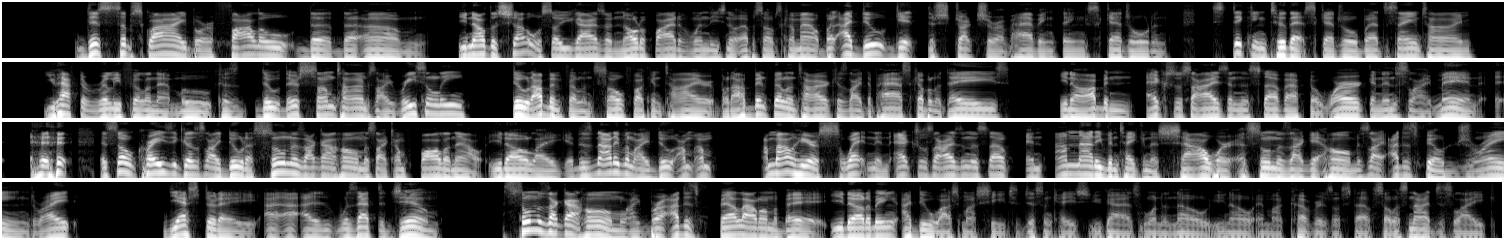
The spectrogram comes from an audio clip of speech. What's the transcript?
just subscribe or follow the the um you know the show so you guys are notified of when these new episodes come out. But i do get the structure of having things scheduled and sticking to that schedule but at the same time you have to really feel in that mood because dude there's sometimes like recently dude i've been feeling so fucking tired but i've been feeling tired because like the past couple of days you know i've been exercising and stuff after work and then it's like man it's so crazy because it's like, dude, as soon as I got home, it's like I'm falling out. You know, like it's not even like, dude, I'm I'm I'm out here sweating and exercising and stuff, and I'm not even taking a shower as soon as I get home. It's like I just feel drained, right? Yesterday, I, I, I was at the gym. As soon as I got home, like, bro, I just fell out on the bed. You know what I mean? I do wash my sheets just in case you guys want to know, you know, and my covers and stuff. So it's not just like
